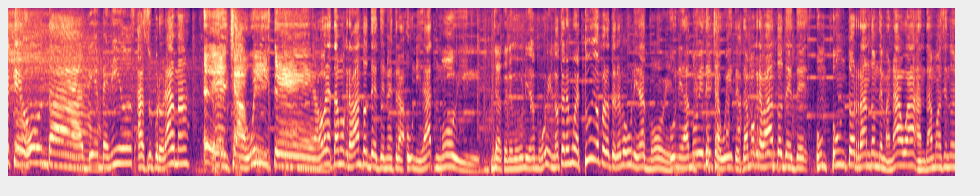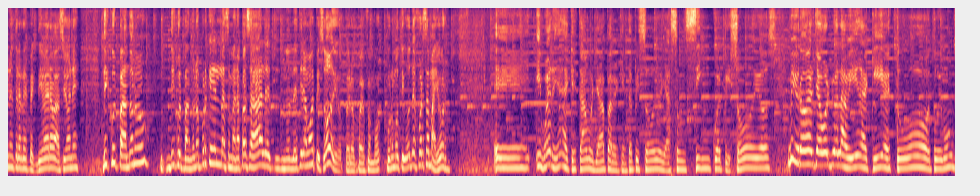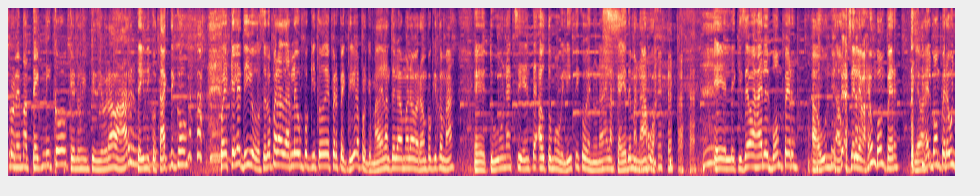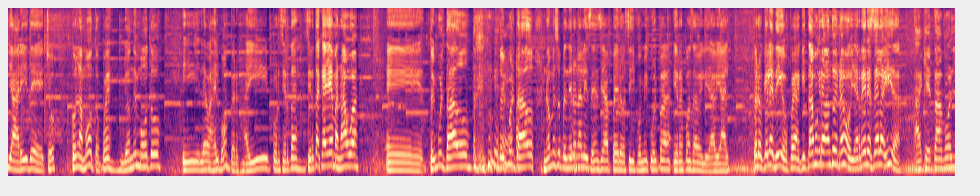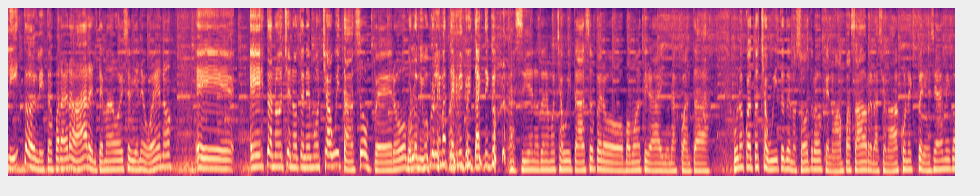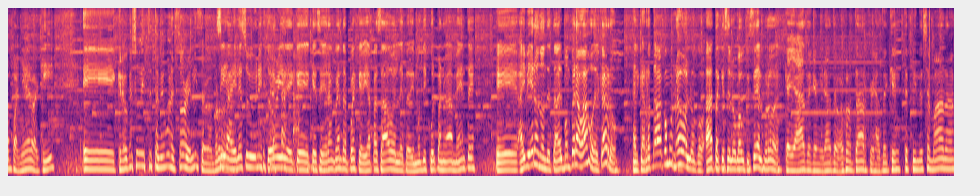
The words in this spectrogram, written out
onda, qué onda. Bienvenidos a su programa El Chahuite. Ahora estamos grabando desde nuestra unidad móvil. Ya tenemos unidad móvil. No tenemos estudio, pero tenemos unidad móvil. Unidad móvil del Chahuite. Estamos grabando desde un punto random de Managua. Andamos haciendo nuestras respectivas grabaciones. Disculpándonos, disculpándonos porque la semana pasada le, nos le tiramos episodios, pero pues fue por motivos de fuerza mayor. Eh, y bueno, ya aquí estamos ya para el quinto episodio, ya son cinco episodios. Mi brother ya volvió a la vida aquí, estuvo, tuvimos un problema técnico que nos impidió grabar. Técnico táctico. Pues, ¿qué les digo? Solo para darle un poquito de perspectiva, porque más adelante le vamos a elaborar un poquito más. Eh, tuve un accidente automovilístico en una de las calles de Managua. Eh, le quise bajar el bumper a un. o sea, le bajé un bumper, le bajé el bumper a un Yari, de hecho con la moto, pues. Yo ando en moto y le bajé el bumper. Ahí por cierta, cierta calle de Managua. Eh, estoy multado, estoy multado. No me suspendieron la licencia, pero sí, fue mi culpa y responsabilidad vial. Pero ¿qué les digo? Pues aquí estamos grabando de nuevo, ya regresé a la vida. Aquí estamos listos, listos para grabar. El tema de hoy se viene bueno. Eh, esta noche no tenemos chahuitazo, pero... Por los mismos problemas técnicos y tácticos. Así es, no tenemos chahuitazo, pero vamos a tirar ahí unas cuantas unos cuantos chahuitos de nosotros que nos han pasado relacionados con experiencias de mi compañero aquí. Eh, creo que subiste también una story en Instagram, ¿verdad? Sí, ahí le subí una story de que, que se dieran cuenta pues que había pasado, le pedimos disculpas nuevamente. Eh, ahí vieron donde estaba el bumper abajo del carro. El carro estaba como nuevo, loco, hasta que se lo bauticé el brother. Cállate, que mira, te voy a contar. Fíjate que este fin de semana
